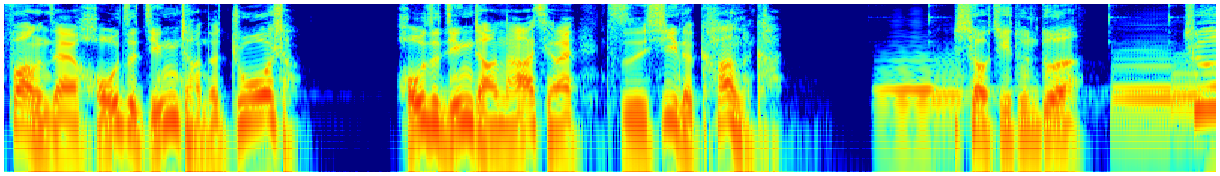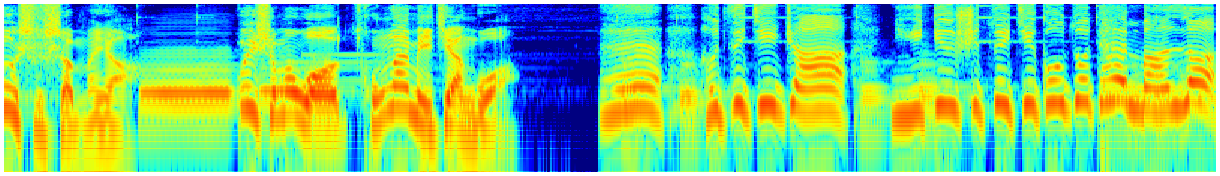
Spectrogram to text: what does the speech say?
放在猴子警长的桌上。猴子警长拿起来，仔细的看了看。小鸡墩墩，这是什么呀？为什么我从来没见过？哎，猴子警长，你一定是最近工作太忙了，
